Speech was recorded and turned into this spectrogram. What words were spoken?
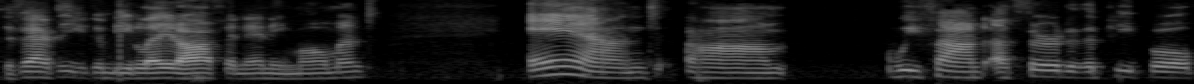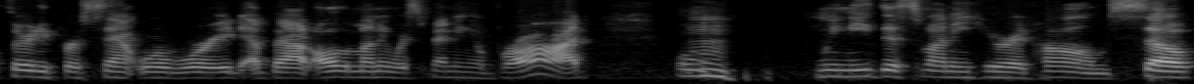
the fact that you can be laid off at any moment. And um, we found a third of the people, 30%, were worried about all the money we're spending abroad. Mm. we need this money here at home. So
